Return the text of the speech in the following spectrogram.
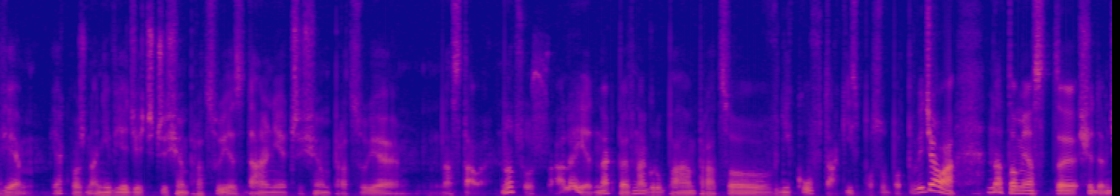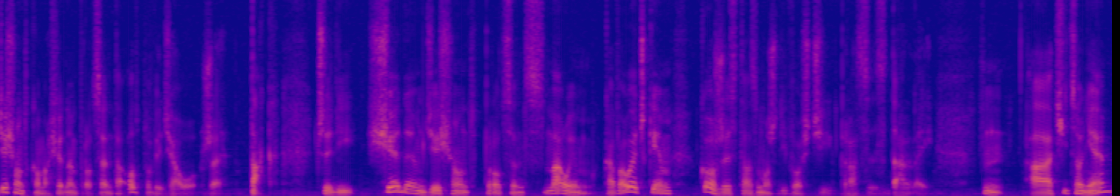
wiem, jak można nie wiedzieć, czy się pracuje zdalnie, czy się pracuje na stałe. No cóż, ale jednak pewna grupa pracowników w taki sposób odpowiedziała. Natomiast 70,7% odpowiedziało, że tak, czyli 70% z małym kawałeczkiem korzysta z możliwości pracy zdalnej. Hmm. A ci, co nie,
